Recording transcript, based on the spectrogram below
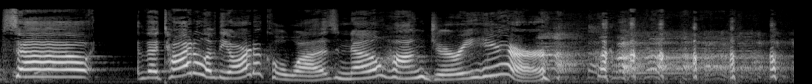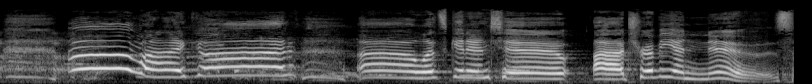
So the title of the article was No Hung Jury Here. oh my God. Let's get into uh, trivia news.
